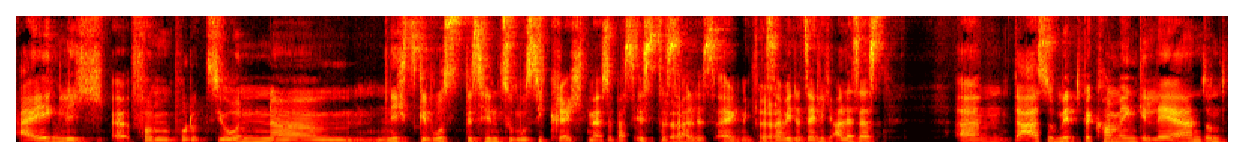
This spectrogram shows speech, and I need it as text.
eigentlich äh, von Produktion ähm, nichts gewusst bis hin zu Musikrechten. Also was ist das ja. alles eigentlich? Das ja. habe ich tatsächlich alles erst ähm, da so mitbekommen, gelernt und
